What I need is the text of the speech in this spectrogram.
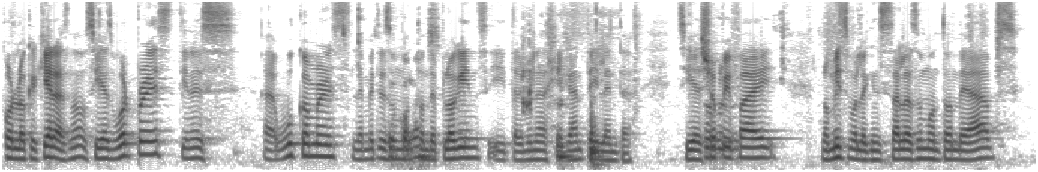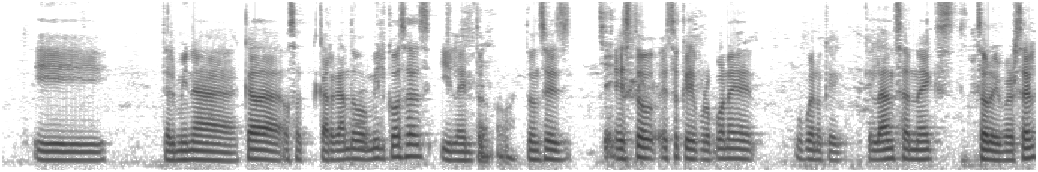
Por lo que quieras, ¿no? Si es WordPress, tienes uh, WooCommerce, le metes un montón de plugins y termina gigante y lenta. Si es. Shopify, lo mismo, le instalas un montón de apps y termina cada, o sea, cargando mil cosas y lento, ¿no? Entonces, Sí. esto, esto que propone, bueno, que, que lanza Next, sorry, Vercel,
